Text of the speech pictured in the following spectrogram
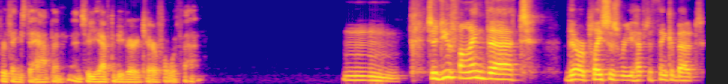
for things to happen, and so you have to be very careful with that. Mm. So do you find that there are places where you have to think about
